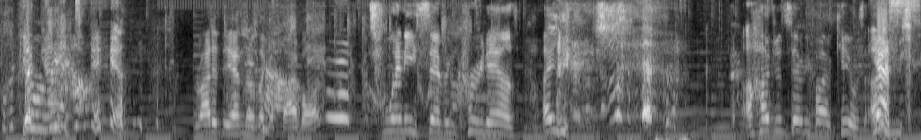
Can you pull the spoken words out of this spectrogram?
Fucking Oh my goddamn. Right at the end, there was like a fireball. 27 crew downs. Are you? 175 kills. Are Yes!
